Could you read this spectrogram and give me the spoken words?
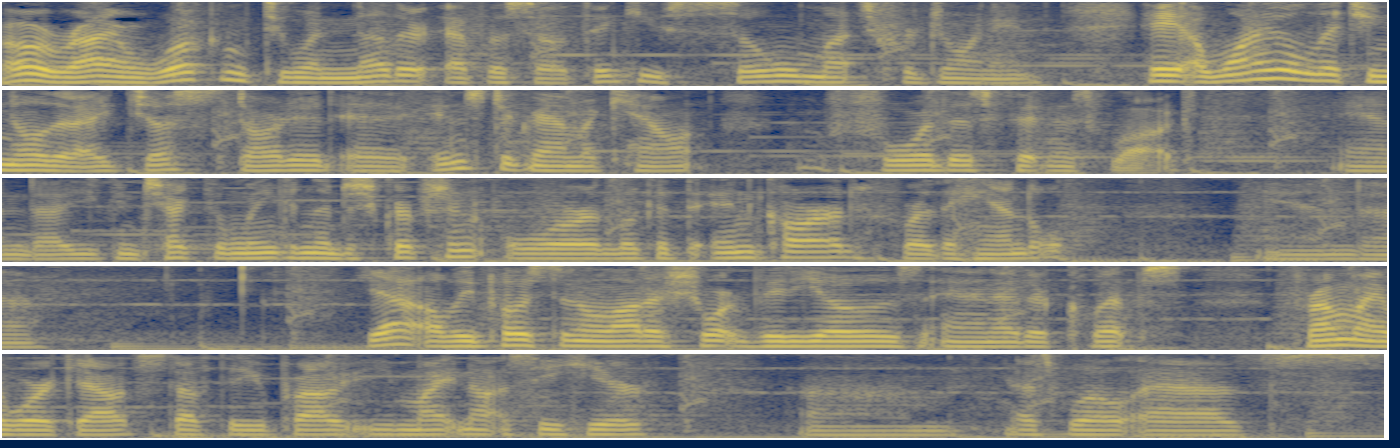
All right, and welcome to another episode. Thank you so much for joining. Hey, I wanted to let you know that I just started an Instagram account for this fitness vlog, and uh, you can check the link in the description or look at the end card for the handle. And uh, yeah, I'll be posting a lot of short videos and other clips from my workouts, stuff that you probably you might not see here, um, as well as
